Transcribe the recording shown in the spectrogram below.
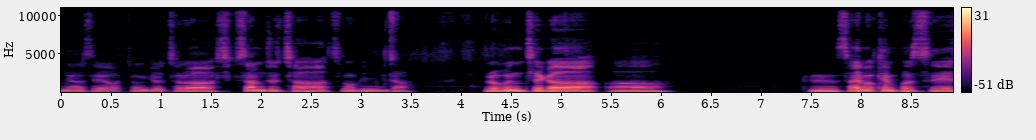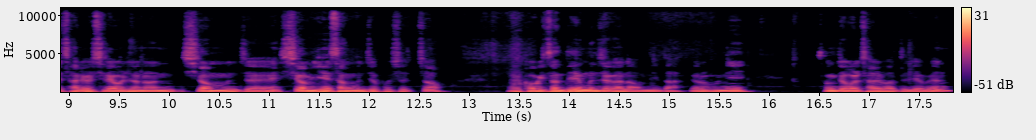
안녕하세요. 종교 철학 13주차 수업입니다. 여러분, 제가, 아, 그 사이버 캠퍼스의 자료실에 올려놓은 시험 문제, 시험 예상 문제 보셨죠? 네, 거기서 네 문제가 나옵니다. 여러분이 성적을 잘 받으려면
